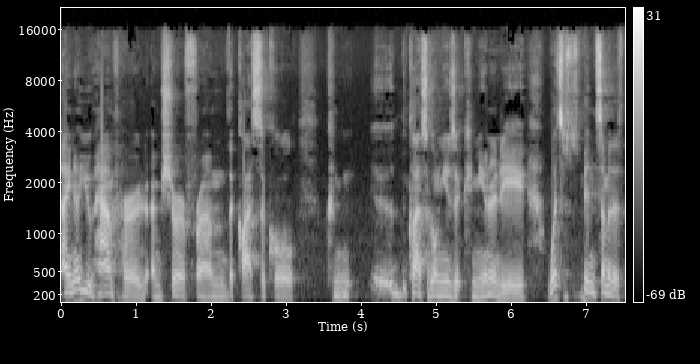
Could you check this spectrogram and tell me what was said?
I know you have heard. I'm sure from the classical. Com- uh, classical music community what's been some of the,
